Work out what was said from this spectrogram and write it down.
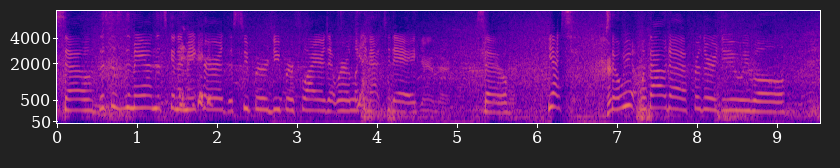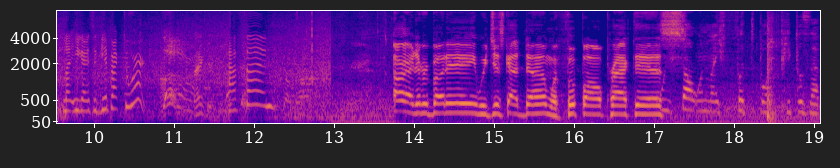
So this is the man that's going to make her the super duper flyer that we're looking at today. Get in there. So, yes. So we, without uh, further ado, we will let you guys get back to work. yeah. Thank you. Have fun. All right, everybody, we just got done with football practice. We saw one of my football peoples at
